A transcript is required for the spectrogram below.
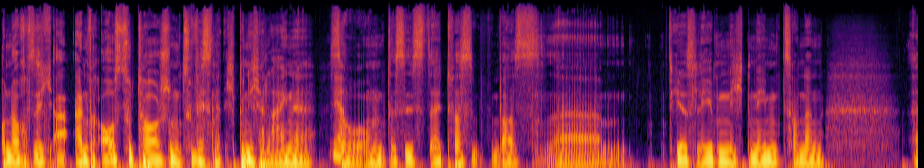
und auch sich einfach auszutauschen und zu wissen, ich bin nicht alleine. Ja. So. Und das ist etwas, was ähm, dir das Leben nicht nimmt, sondern äh,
